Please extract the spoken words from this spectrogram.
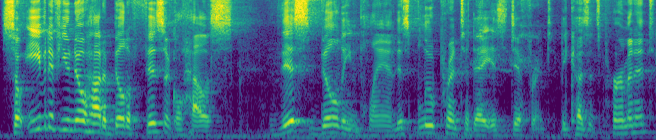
So even if you know how to build a physical house, this building plan, this blueprint today is different because it's permanent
